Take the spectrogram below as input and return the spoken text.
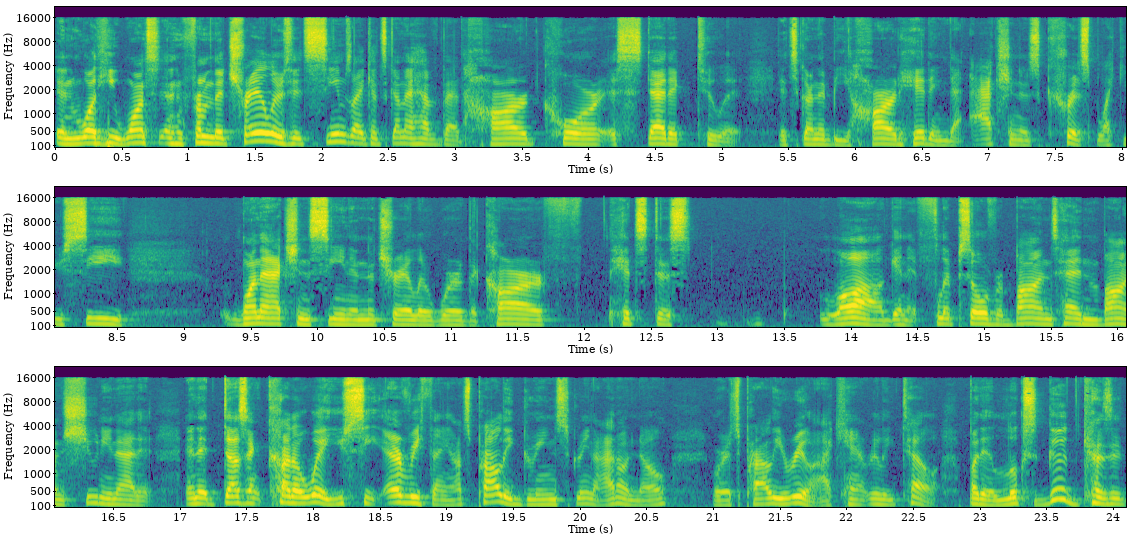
and what he wants. And from the trailers, it seems like it's going to have that hardcore aesthetic to it. It's going to be hard hitting. The action is crisp. Like you see one action scene in the trailer where the car hits this log and it flips over Bond's head and Bond's shooting at it and it doesn't cut away. You see everything. That's probably green screen. I don't know. Or it's probably real. I can't really tell. But it looks good because it,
